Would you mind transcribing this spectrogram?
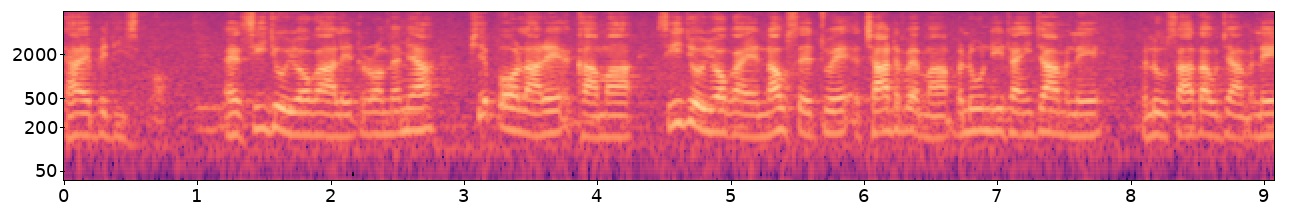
Diabetes ပေါ့ အဲစီးကြိုယောဂကလည်းတော်တော်များများဖြစ်ပေါ်လာတဲ့အခါမှာစီးကြိုယောဂရဲ့နောက်ဆက်တွဲအခြားတစ်ဖက်မှာဘယ်လိုနေထိုင်ကြမလဲဘယ်လိုစားတောက်ကြမလဲ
